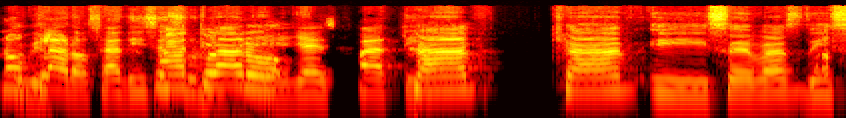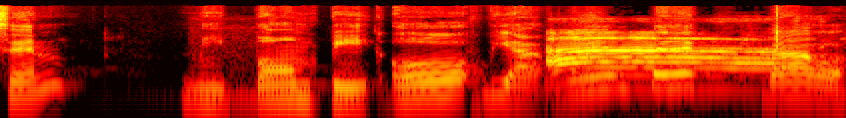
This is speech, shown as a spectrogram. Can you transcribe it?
no, claro. O sea, dices Ah, su nombre, claro. ella es Patty. Chad, Chad y Sebas dicen mi pompi, obviamente. Ah, Bravo.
